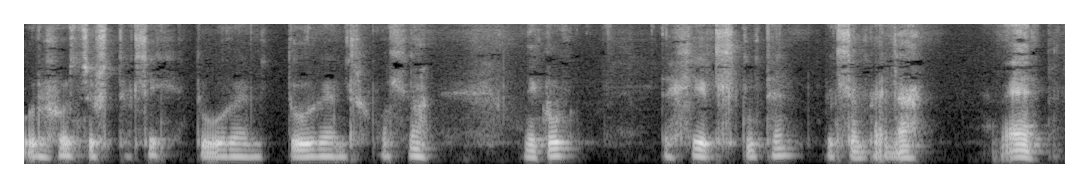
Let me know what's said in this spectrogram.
өөрийнхөө зөртөглийг дүүрэн дүүрэн амьдрах болно. Нэг үг дахин эрэлтэнд тань бэлэн байна. Амен.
